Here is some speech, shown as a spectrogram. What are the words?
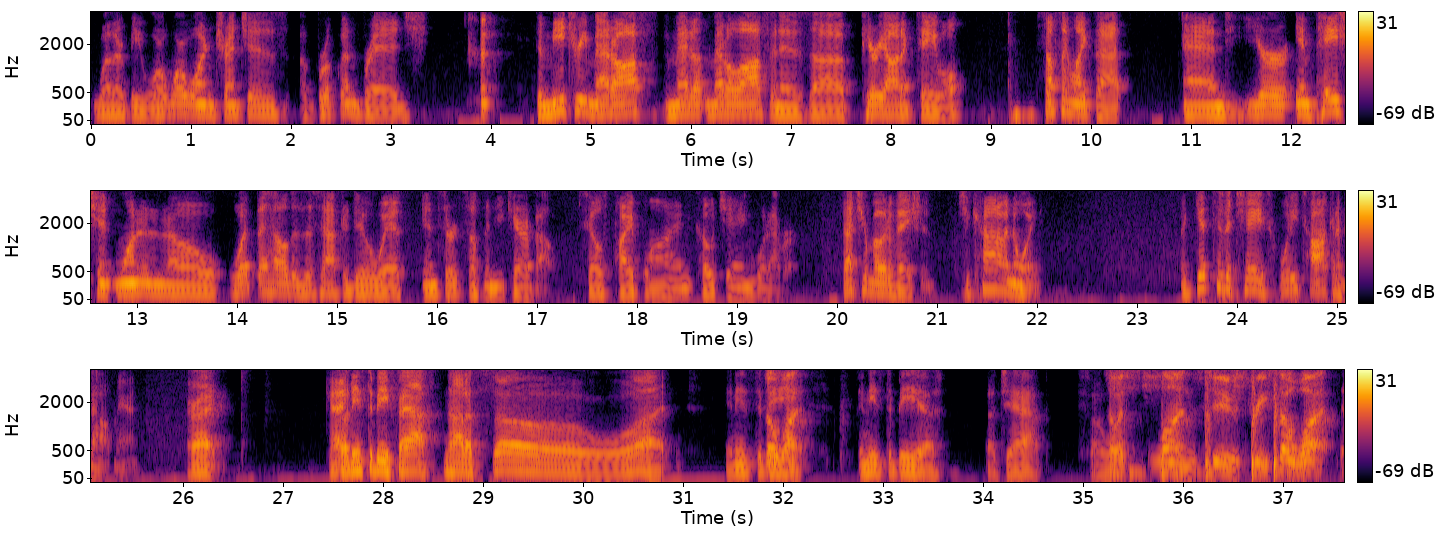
whether it be World War One trenches, a Brooklyn Bridge, Dmitry Medoff, Med- Medalov and his uh, periodic table, something like that, and you're impatient, wanting to know what the hell does this have to do with insert something you care about, sales pipeline, coaching, whatever. That's your motivation. She kind of annoyed. But get to the chase. What are you talking about, man? All right. Okay. So it needs to be fast, not a so what. It needs to So be. what? It needs to be a, a jab. So, So it's one, two, three. So what?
